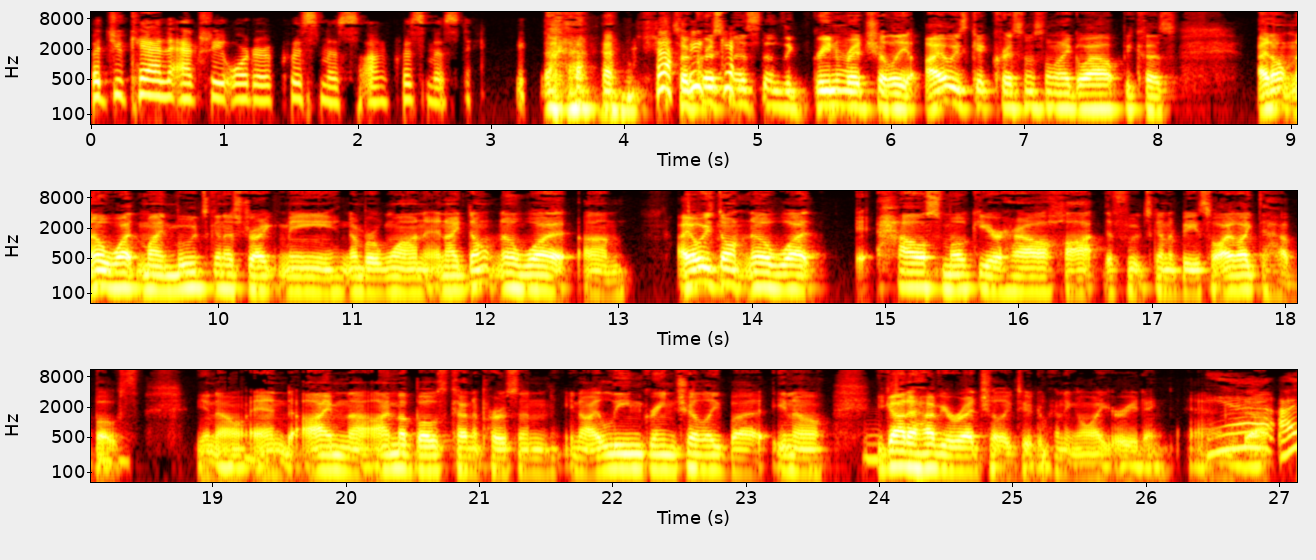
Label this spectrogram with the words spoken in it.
but you can actually order Christmas on Christmas Day. So Christmas and the green and red chili. I always get Christmas when I go out because I don't know what my mood's gonna strike me, number one, and I don't know what um I always don't know what how smoky or how hot the food's gonna be, so I like to have both, you know, and I'm the I'm a both kind of person. You know, I lean green chili, but you know, you gotta have your red chili too, depending on what you're eating. And uh Yeah, I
